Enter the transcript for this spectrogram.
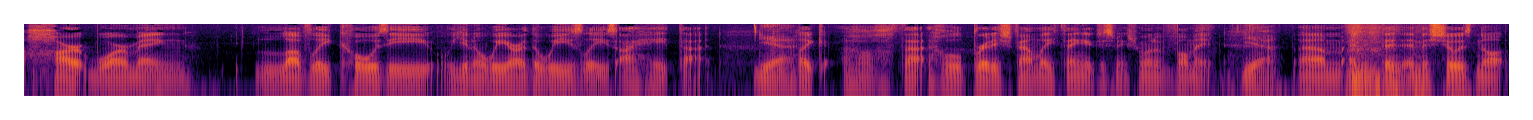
heartwarming, lovely, cozy, you know, we are the Weasleys. I hate that. Yeah, Like, oh, that whole British family thing. It just makes me want to vomit. yeah, Um, and the, and the show is not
